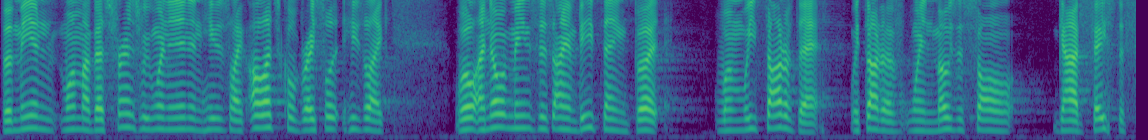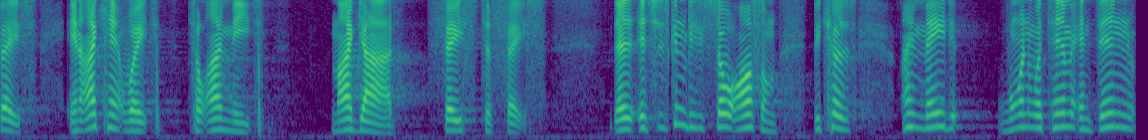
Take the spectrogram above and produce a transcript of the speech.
But me and one of my best friends, we went in, and he was like, "Oh, that's a cool bracelet." He's like, "Well, I know it means this IMB thing, but when we thought of that, we thought of when Moses saw God face to face, and I can't wait till I meet my God face to face. It's just going to be so awesome because I made one with Him, and then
